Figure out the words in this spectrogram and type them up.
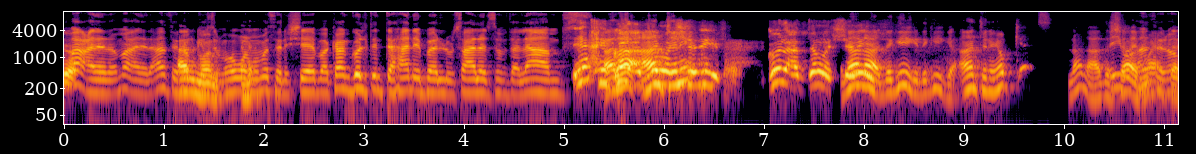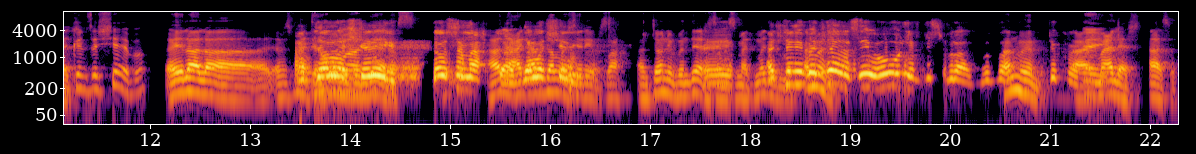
ما علينا ما علينا. أنثوني. هوبكنز هو الممثل الشيبة. كان قلت أنت هانيبال و Silence of the Lambs. يا أخي لا، قول عبد الله. الشريف. قول عبد الله لا الشريف. لا دقيقة دقيقة. أنتوني هوبكنز؟ لا لا هذا أيوه الشايب ما أنثوني هوبكنز الشيبة. إي لا لا عبد الله الشريف. بنديرس. لو سمحت هذا عبد الله الشريف. صح. أنتوني بنديرس أنا. سمعت ما أدري. أنتوني. بنديرس أيوه هو اللي في ديسبرادو بالضبط. المهم. شكرا. آه، أيوة. معليش آسف.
